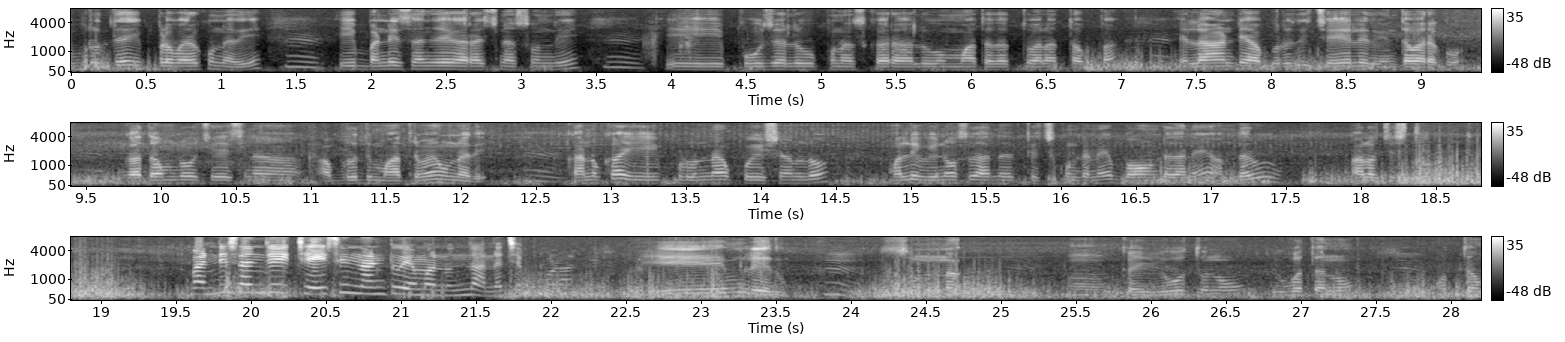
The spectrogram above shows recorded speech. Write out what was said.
అభివృద్ధి ఇప్పటి వరకు ఉన్నది. ఈ బండి సంజయ్ గారు వచ్చిన ఉంది. ఈ పూజలు పునస్కారాలు మతతత్వాల తప్ప ఎలాంటి అభివృద్ధి చేయలేదు ఇంతవరకు. గతంలో చేసిన అభివృద్ధి మాత్రమే ఉన్నది. కనుక ఇప్పుడున్న పొజిషన్లో మళ్ళీ వినోద్ సార్ని తెచ్చుకుంటేనే బాగుంటుందని అందరూ ఆలోచిస్తారు బండి సంజయ్ చేసిందంటూ ఏమన్నా ఉందా అన్న చెప్పుకోవడానికి? ఏం లేదు. సున్నా. ఇంకా యూత్ను యువతను మొత్తం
